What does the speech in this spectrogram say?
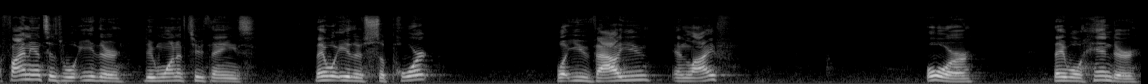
finances will either do one of two things. They will either support what you value in life, or they will hinder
